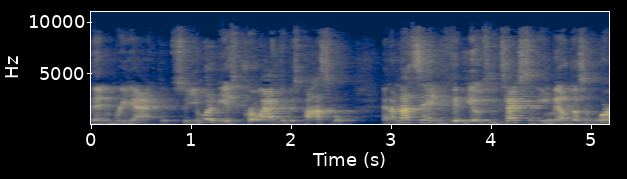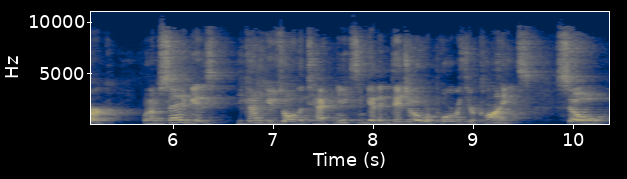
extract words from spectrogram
than reactive. So you want to be as proactive as possible. And I'm not saying videos and text and email doesn't work. What I'm saying is you got to use all the techniques and get in digital rapport with your clients. So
